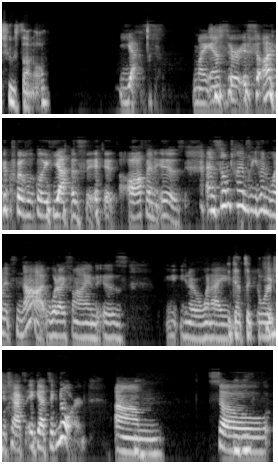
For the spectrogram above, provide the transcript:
too subtle? Yes my answer is unequivocally yes it often is and sometimes even when it's not what i find is you know when i it gets ignored teach a text it gets ignored um mm-hmm. so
